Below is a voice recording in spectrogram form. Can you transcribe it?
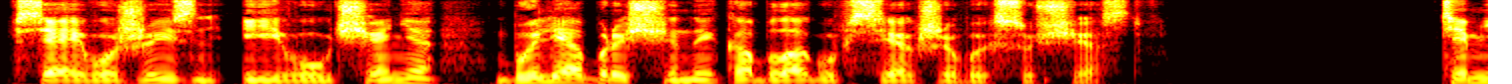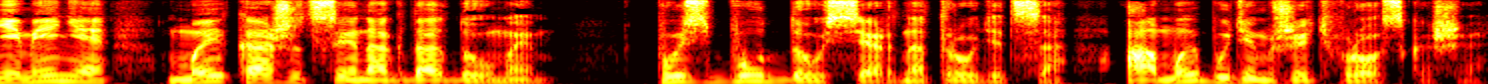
Вся его жизнь и его учения были обращены ко благу всех живых существ. Тем не менее, мы, кажется, иногда думаем, пусть Будда усердно трудится, а мы будем жить в роскоши.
